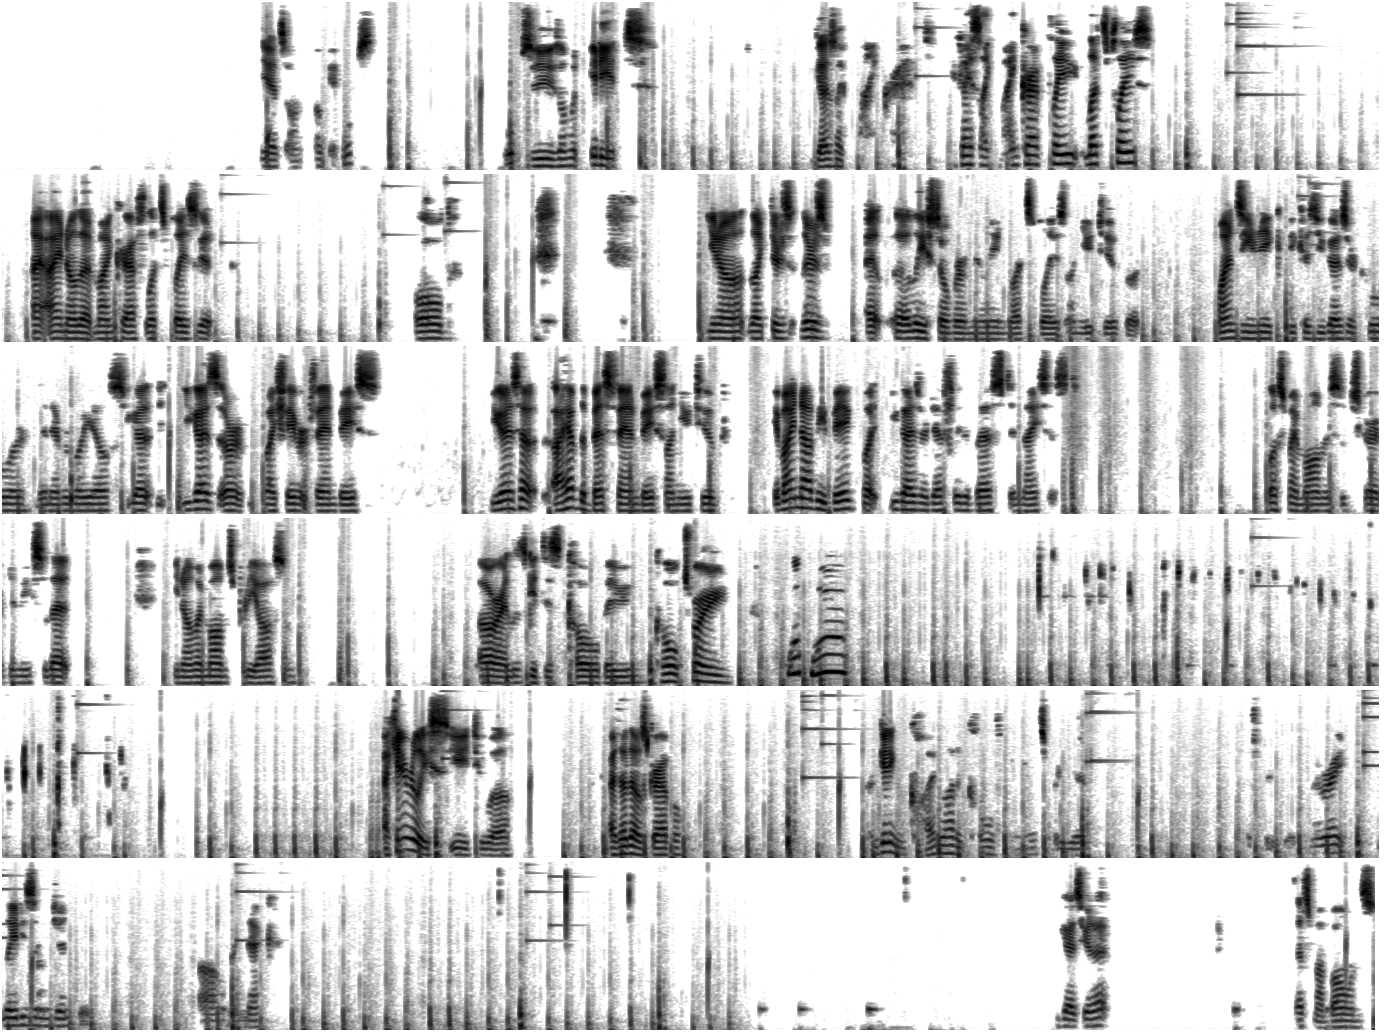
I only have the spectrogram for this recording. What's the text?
Yeah, it's on. Okay, whoops. Whoopsies, I'm an idiot. You guys like Minecraft? You guys like Minecraft play Let's Plays? I I know that Minecraft Let's Plays get old. you know, like there's there's at, at least over a million Let's Plays on YouTube, but mine's unique because you guys are cooler than everybody else. You guys you guys are my favorite fan base. You guys have I have the best fan base on YouTube. It might not be big, but you guys are definitely the best and nicest. Plus my mom is subscribed to me, so that you know my mom's pretty awesome. Alright, let's get this coal, baby. Coal train. Whoop whoop. I can't really see too well. I thought that was gravel. I'm getting quite a lot of coal from. That's pretty good. That's pretty good. Ladies and gentlemen? Oh, my neck. You guys hear that? That's my bones.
